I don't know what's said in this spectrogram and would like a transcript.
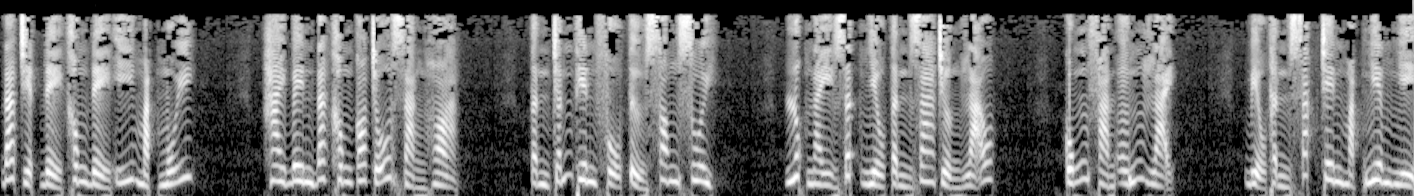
đã triệt để không để ý mặt mũi, hai bên đã không có chỗ giảng hòa, tần c h ấ n thiên phụ tử xong xuôi, lúc này rất nhiều tần gia trưởng lão, cũng phản ứng lại, biểu thần sắc trên mặt nghiêm nhị,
